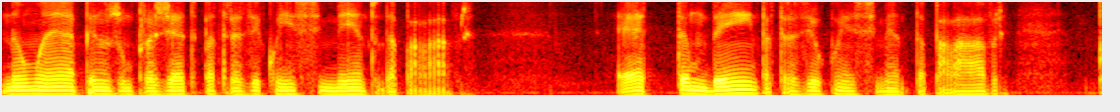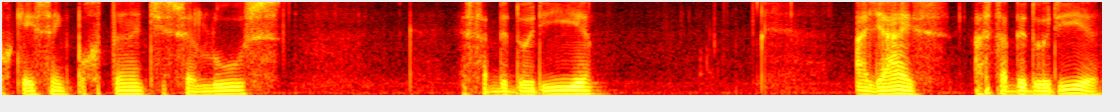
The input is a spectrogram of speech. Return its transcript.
não é apenas um projeto para trazer conhecimento da palavra. É também para trazer o conhecimento da palavra, porque isso é importante, isso é luz, é sabedoria. Aliás, a sabedoria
